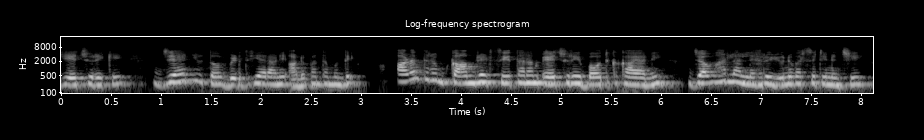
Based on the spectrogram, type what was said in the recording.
ఏచూరికి జేఎన్యూతో విడదీయరాని అనుబంధం ఉంది. అనంతరం కామ్రేడ్ సీతారాం ఏచూరి భౌతిక కాయాన్ని జవహర్లాల్ నెహ్రూ యూనివర్సిటీ నుంచి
